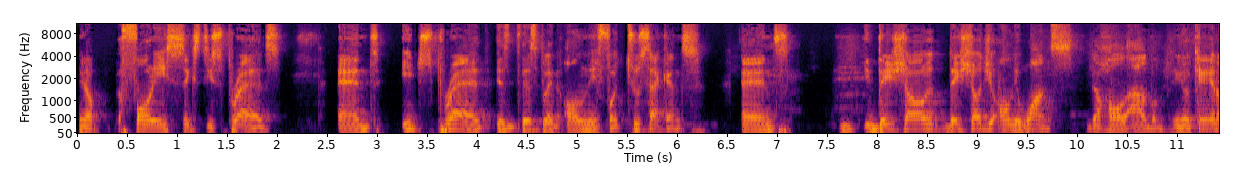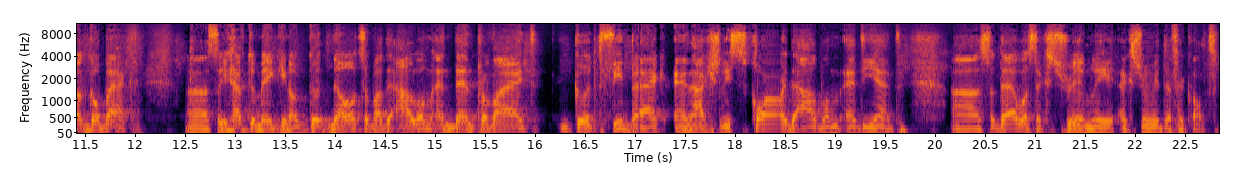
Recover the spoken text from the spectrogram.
you know 40 60 spreads and each spread is displayed only for two seconds. And they showed they showed you only once the whole album. You cannot go back. Uh, so you have to make you know good notes about the album and then provide good feedback and actually score the album at the end. Uh, so that was extremely, extremely difficult.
